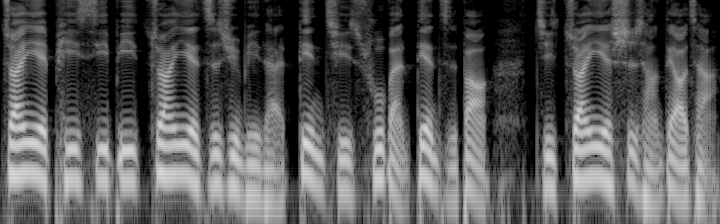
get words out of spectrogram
专业 PCB 专业资讯平台、定期出版电子报及专业市场调查、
